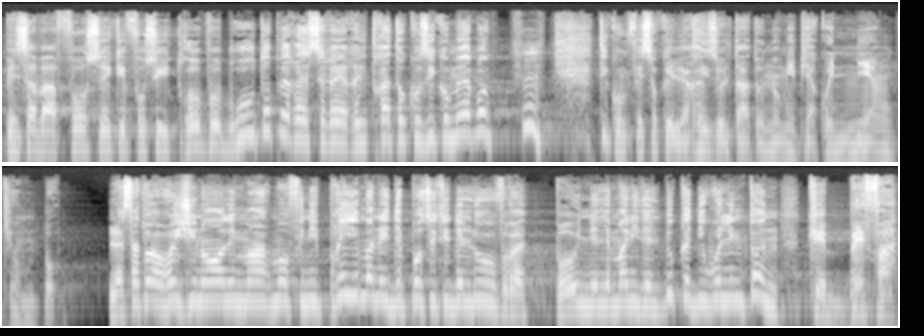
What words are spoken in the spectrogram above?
Pensava forse che fossi troppo brutto per essere ritratto così com'ero? Hm, ti confesso che il risultato non mi piacque neanche un po'. La statua originale in marmo finì prima nei depositi del Louvre, poi nelle mani del duca di Wellington, che beffa!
